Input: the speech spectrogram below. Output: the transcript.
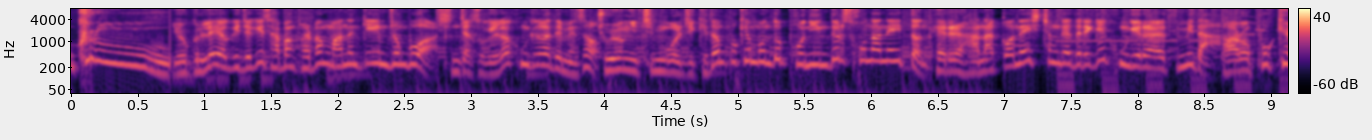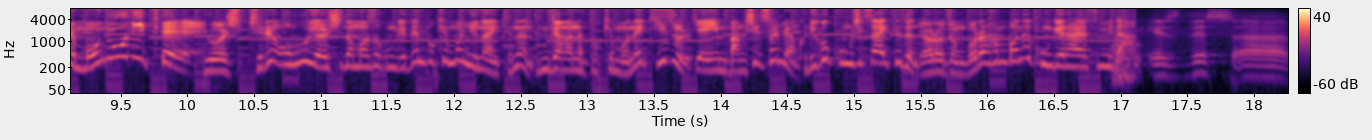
크루. 요 근래 여기저기 사방팔방 많은 게임 정보와 신작 소개가 공개가 되면서 조용히 침묵을 지키던 포켓몬도 본인들 손안에 있던 패를 하나 꺼내 시청자들에게 공개를 하였습니다. 바로 포켓몬 우니테! 6월 17일 오후 10시 넘어서 공개된 포켓몬 유나이트는 등장하는 포켓몬의 기술, 게임 방식 설명 그리고 공식 사이트 등 여러 정보를 한 번에 공개를 하였습니다. Is this uh,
